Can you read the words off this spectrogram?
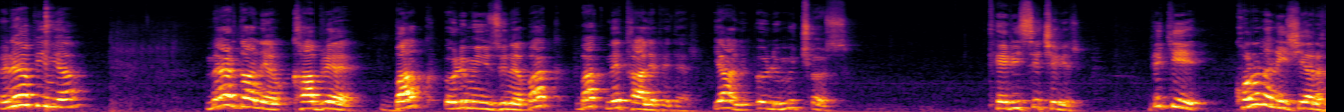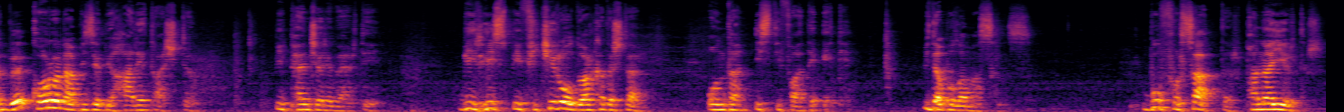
E ne yapayım ya? Merdane kabre bak, ölümün yüzüne bak, bak ne talep eder. Yani ölümü çöz. Terisi çevir. Peki korona ne işe yaradı? Korona bize bir halet açtı. Bir pencere verdi. Bir his, bir fikir oldu arkadaşlar. Ondan istifade edin. Bir de bulamazsınız. Bu fırsattır, panayırdır.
